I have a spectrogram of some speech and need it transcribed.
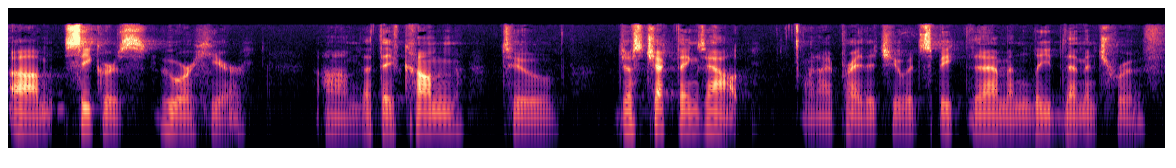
um, seekers who are here, um, that they've come to just check things out. And I pray that you would speak to them and lead them in truth.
